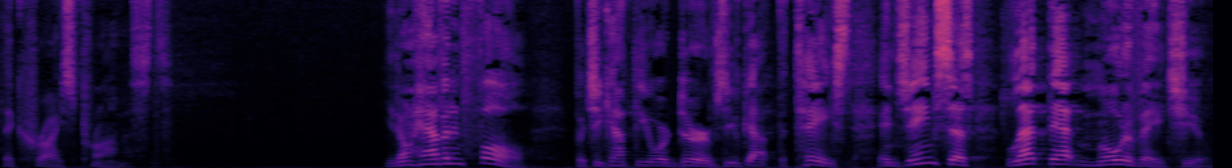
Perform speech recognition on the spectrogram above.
that Christ promised. You don't have it in full, but you got the hors d'oeuvres, you've got the taste. And James says, let that motivate you.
